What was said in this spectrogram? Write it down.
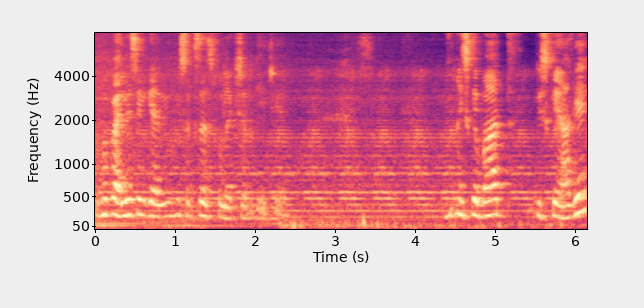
तो मैं पहले से ही कह रही हूँ कि सक्सेसफुल एक्शन कीजिए। इसके बाद, इसके आगे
